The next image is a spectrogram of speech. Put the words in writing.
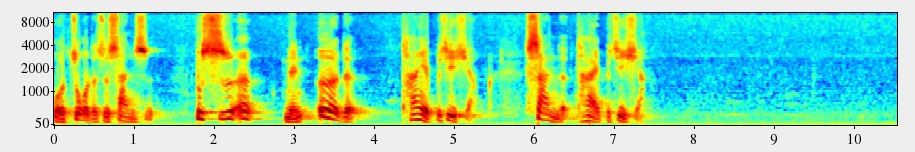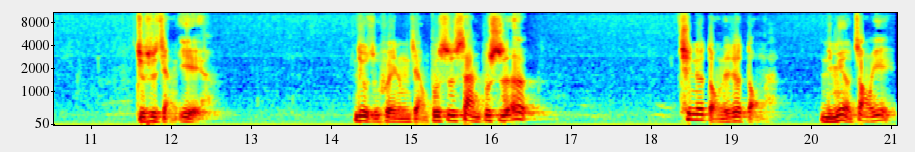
我做的是善事；不思恶，连恶的他也不去想，善的他也不去想，就是讲业啊。六祖慧能讲，不思善，不思恶，听得懂的就懂了。你没有造业，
